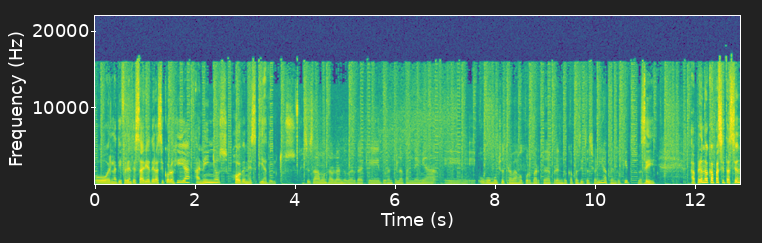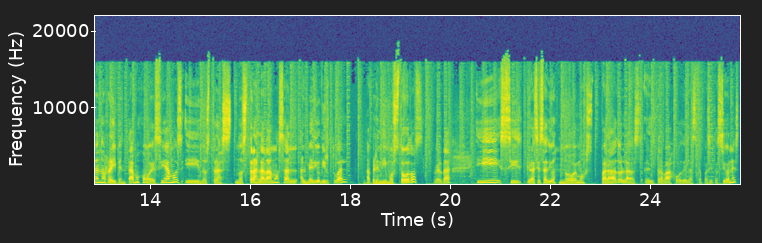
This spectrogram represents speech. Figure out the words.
o en las diferentes áreas de la psicología a niños, jóvenes y adultos. Eso estábamos hablando, ¿verdad? Que durante la pandemia eh, hubo mucho trabajo por parte de Aprendo Capacitación y Aprendo Kids, ¿verdad? Sí. Aprendo Capacitaciones nos reinventamos, como decíamos, y nos, nos trasladamos al, medio virtual. Aprendimos todos, ¿verdad? Y sí, gracias a Dios no hemos parado las, el trabajo de las capacitaciones.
